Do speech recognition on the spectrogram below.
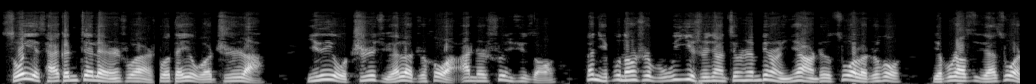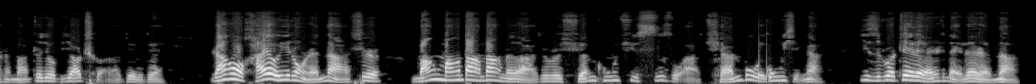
所以才跟这类人说啊，说得有个知啊，你得有知觉了之后啊，按着顺序走。那你不能是无意识，像精神病一样，这个做了之后也不知道自己在做什么，这就比较扯了，对不对？然后还有一种人呢，是茫茫荡荡的啊，就是悬空去思索啊，全部躬行啊。意思说这类人是哪类人呢？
